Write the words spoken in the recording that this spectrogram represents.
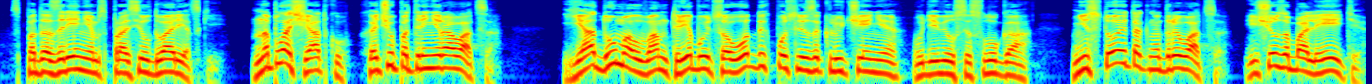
— с подозрением спросил Дворецкий. «На площадку. Хочу потренироваться». «Я думал, вам требуется отдых после заключения», — удивился слуга. «Не стоит так надрываться. Еще заболеете».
